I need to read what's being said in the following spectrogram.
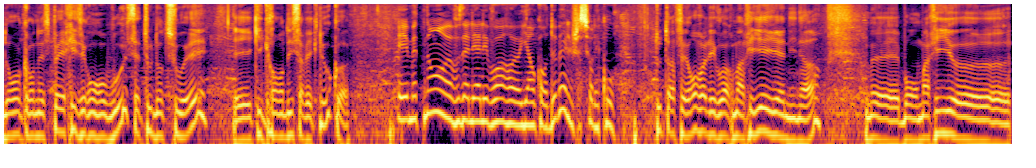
Donc on espère qu'ils iront au bout, c'est tout notre souhait, et qu'ils grandissent avec nous. Quoi. Et maintenant, vous allez aller voir, il y a encore deux Belges sur les cours. Tout à fait, on va aller voir Marie et Yanina. Mais bon, Marie, euh,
